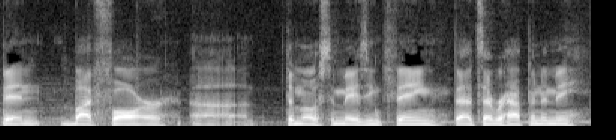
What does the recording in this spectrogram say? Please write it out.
been by far uh, the most amazing thing that's ever happened to me.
